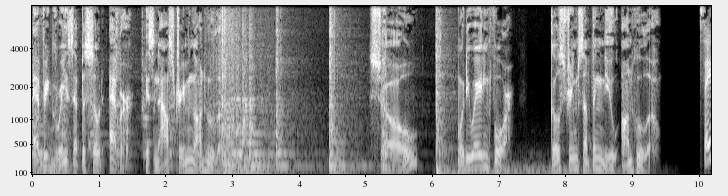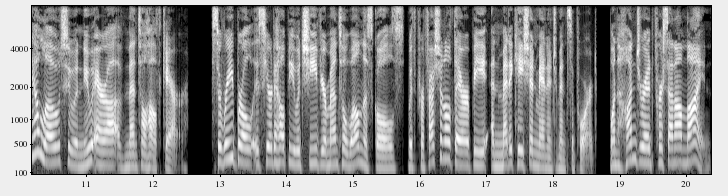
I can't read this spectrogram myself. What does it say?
Every Grey's episode ever is now streaming on Hulu. So, what are you waiting for? Go stream something new on Hulu. Say hello to a new era of mental health care. Cerebral is here to help you achieve your mental wellness goals with professional therapy and medication management support. 100% online.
